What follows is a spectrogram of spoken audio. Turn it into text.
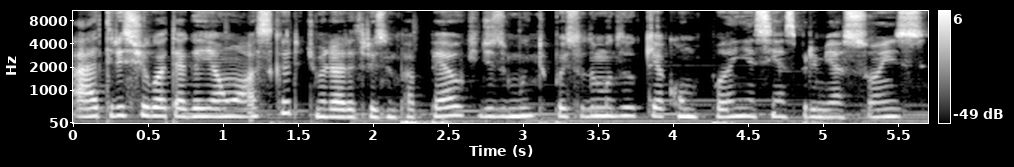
A atriz chegou até a ganhar um Oscar de melhor atriz no papel, que diz muito, pois todo mundo que acompanha assim as premiações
